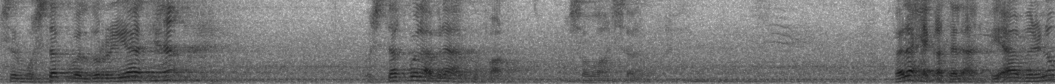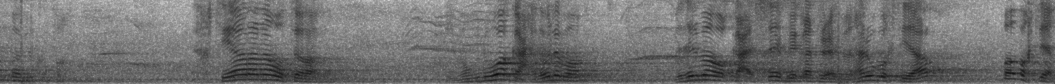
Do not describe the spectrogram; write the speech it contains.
يصير مستقبل ذرياتها مستقبل أبناء الكفار. نسأل الله السلامة فلحقت الآن في آمن الأمة بالكفار. اختيارا واضطرارا المؤمن وقع هذا ولا ما وقع. مثل ما وقع السيف في قتل عثمان. هل هو باختيار؟ ما هو باختيار.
